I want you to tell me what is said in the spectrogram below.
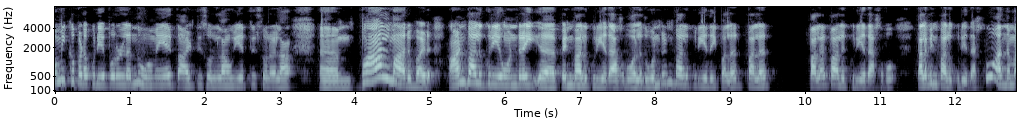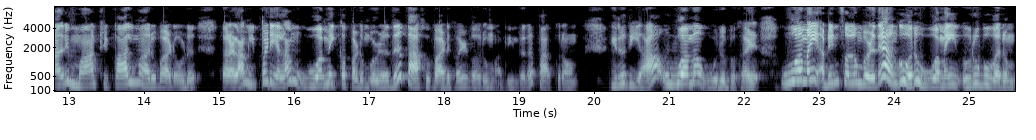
ஓமிக்கப்படக்கூடிய பொருள்ல இருந்து உவமையை தாழ்த்தி சொல்லலாம் உயர்த்தி சொல்லலாம். பால் மாறுபாடு ஆண்பாலுக்குரிய ஒன்றை பெண்பாலுக்குரியதாகவோ அல்லது ஒன்றன் பாலுக்குரியதை பலர் பலர் பலர் பாலுக்குரியதாகவோ பலவின் பாலுக்குரியதாகவோ அந்த மாதிரி மாற்றி பால் மாறுபாடோடு வரலாம். இப்படியெல்லாம் உவமைக்கப்படும் பொழுது பாகுபாடுகள் வரும் அப்படின்றத பார்க்குறோம். இறுதியா உவம உருபுகள். உவமை அப்படின்னு சொல்லும் பொழுதே அங்கு ஒரு உவமை உருபு வரும்.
